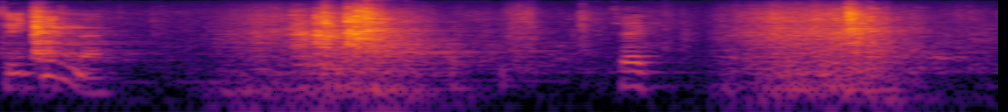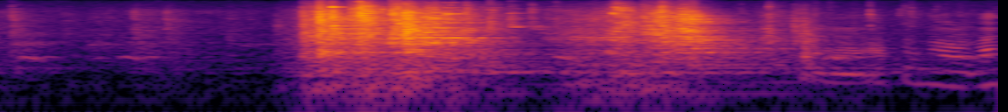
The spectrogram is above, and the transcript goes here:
Çekeyim mi? Çek. At onu oradan.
